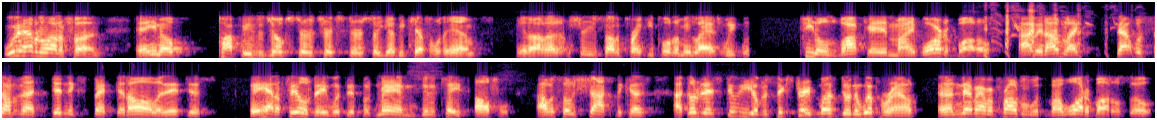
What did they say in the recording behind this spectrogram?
We're having a lot of fun, and you know, Poppy's a jokester, a trickster, so you got to be careful with him. You know, I'm sure you saw the prank he pulled on me last week with Tito's vodka in my water bottle. I mean, I'm like, that was something I didn't expect at all, and it just they had a field day with it. But man, did it taste awful! I was so shocked because I go to that studio for six straight months doing the whip around, and I never have a problem with my water bottle. So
